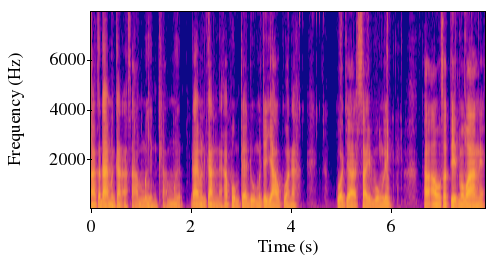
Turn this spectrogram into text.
มาก็ได้เหมือนกันอะสามหมื่นสามหมื่นได้เหมือนกันนะครับ ผมแต่ดูมันจะยาวกว่านะ กว่าจะใส่วงเล็บ ถ้าเอาสเตตมาวางเนี่ย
